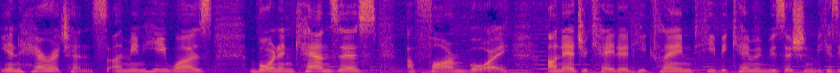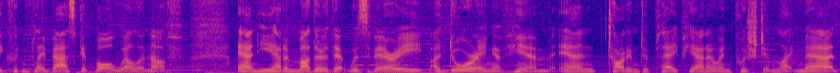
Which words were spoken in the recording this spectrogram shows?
inheritance. I mean, he was born in Kansas, a farm boy, uneducated. He claimed he became a musician because he couldn't play basketball well enough. And he had a mother that was very adoring of him and taught him to play piano and pushed him like mad.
